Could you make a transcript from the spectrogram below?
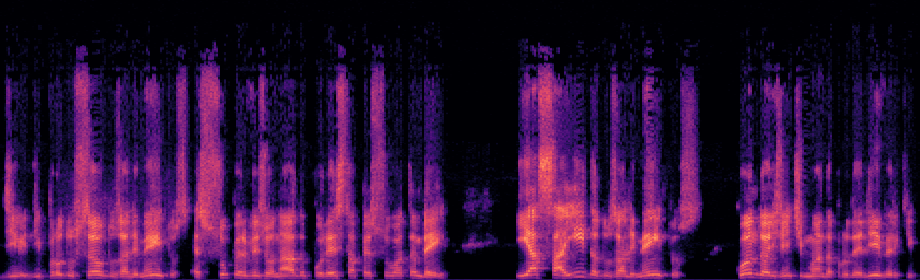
de, de produção dos alimentos é supervisionado por esta pessoa também. E a saída dos alimentos, quando a gente manda para o delivery, que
